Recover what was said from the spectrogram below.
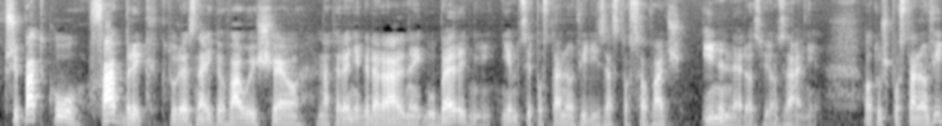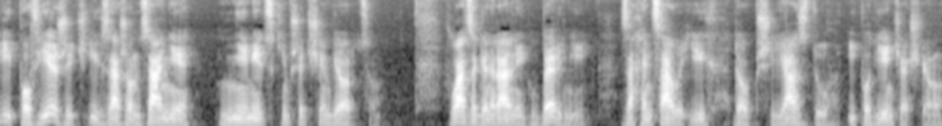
W przypadku fabryk, które znajdowały się na terenie generalnej guberni, Niemcy postanowili zastosować inne rozwiązanie. Otóż postanowili powierzyć ich zarządzanie niemieckim przedsiębiorcom. Władze generalnej guberni zachęcały ich do przyjazdu i podjęcia się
